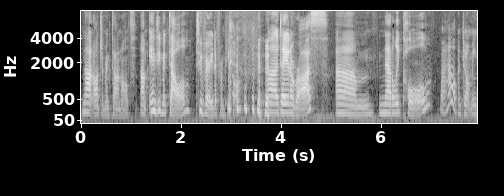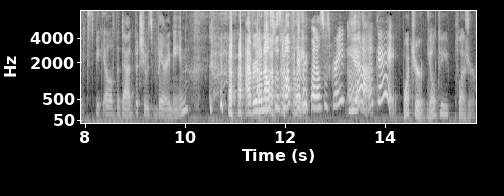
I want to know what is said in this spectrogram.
not Audra McDonald, um, Andie MacDowell, two very different people. uh, Diana Ross, um, Natalie Cole. Wow. I don't mean to speak ill of the dead, but she was very mean. Everyone else was lovely. Everyone else was great. Oh, Yeah. Okay. What's your guilty pleasure?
